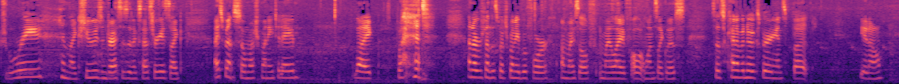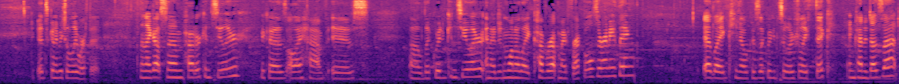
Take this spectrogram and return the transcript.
jewelry and, like, shoes and dresses and accessories. Like, I spent so much money today, like, but I never spent this much money before on myself in my life all at once like this. So it's kind of a new experience, but you know, it's gonna be totally worth it. Then I got some powder concealer because all I have is uh, liquid concealer, and I didn't want to like cover up my freckles or anything. And, like you know, because liquid concealer is really thick and kind of does that.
